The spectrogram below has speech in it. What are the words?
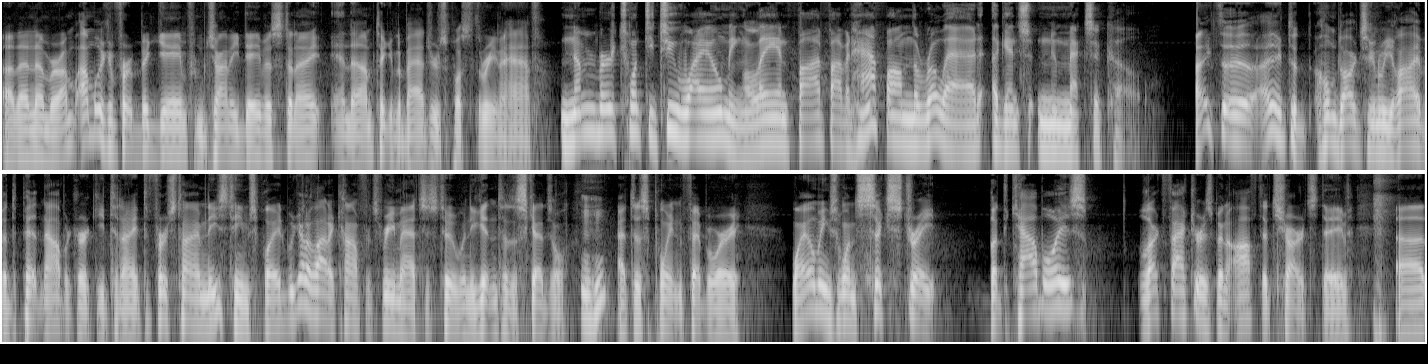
uh, that number. I'm, I'm looking for a big game from Johnny Davis tonight, and uh, I'm taking the Badgers plus three and a half. Number 22, Wyoming, laying five, five and a half on the Road against New Mexico. I think the I think the home dogs are going to be live at the pit in Albuquerque tonight. The first time these teams played. We got a lot of conference rematches too when you get into the schedule mm-hmm. at this point in February. Wyoming's won six straight, but the Cowboys' luck factor has been off the charts, Dave. Uh,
